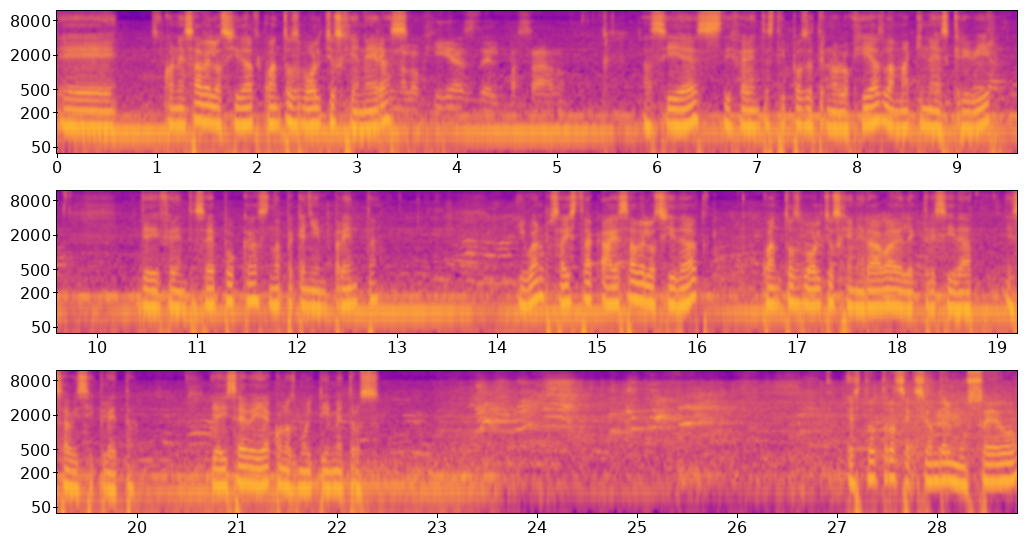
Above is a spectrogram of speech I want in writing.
Eh, con esa velocidad, ¿cuántos voltios generas? Tecnologías del pasado. Así es, diferentes tipos de tecnologías, la máquina de escribir de diferentes épocas, una pequeña imprenta. Y bueno, pues ahí está, a esa velocidad, cuántos voltios generaba de electricidad esa bicicleta. Y ahí se veía con los multímetros. Esta otra sección del museo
